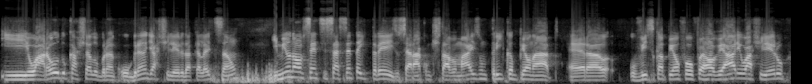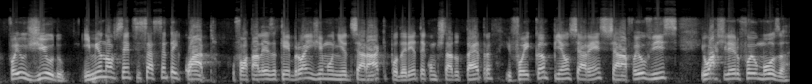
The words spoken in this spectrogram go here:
E o Haroldo Castelo Branco, o grande artilheiro daquela edição. Em 1963, o Ceará conquistava mais um tricampeonato. Era o vice-campeão foi o Ferroviário e o artilheiro foi o Gildo. Em 1964, o Fortaleza quebrou a hegemonia do Ceará, que poderia ter conquistado o Tetra, e foi campeão cearense. O Ceará foi o vice e o artilheiro foi o Mozart.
